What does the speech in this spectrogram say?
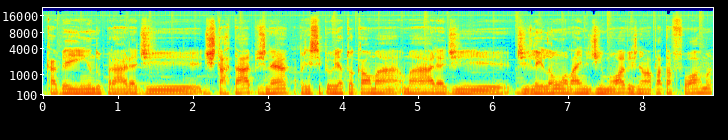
acabei indo para a área de, de startups, né? A princípio eu ia tocar uma, uma área de, de leilão online de imóveis, né? Uma plataforma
